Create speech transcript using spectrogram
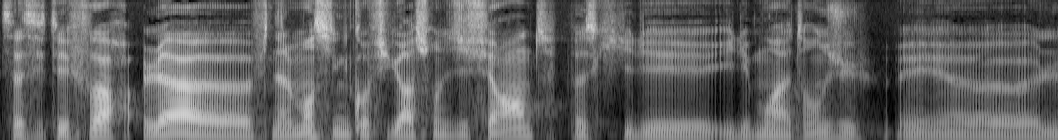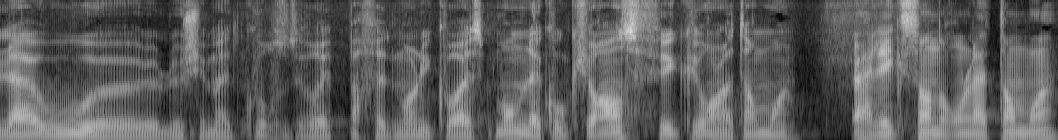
ça c'était fort. Là, euh, finalement, c'est une configuration différente parce qu'il est, il est moins attendu, et euh, là où euh, le schéma de course devrait parfaitement lui correspondre, la concurrence fait qu'on l'attend moins. Alexandre, on l'attend moins?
